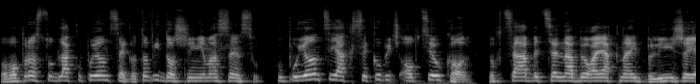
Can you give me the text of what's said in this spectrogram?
bo po prostu dla kupującego to widocznie nie ma sensu. Kupujący jak chce kupić opcję call, to chce, aby cena była jak najbliżej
